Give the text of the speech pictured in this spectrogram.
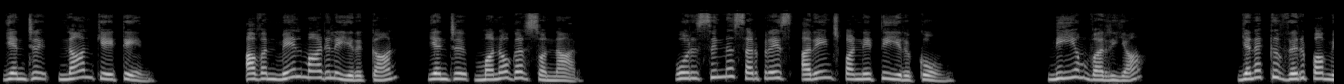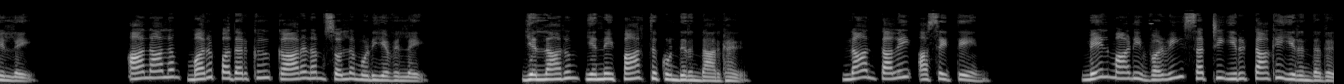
என்று நான் கேட்டேன். அவன் மேல் மாடிலே இருக்கான் என்று மனோகர் சொன்னார். ஒரு சின்ன சர்ப்ரைஸ் அரேஞ்ச் பண்ணிட்டு இருக்கோம். நீயும் வர்றியா? எனக்கு விருப்பம் இல்லை. ஆனாலும் மறுப்பதற்கு காரணம் சொல்ல முடியவில்லை. எல்லாரும் என்னை பார்த்து கொண்டிருந்தார்கள். நான் தலை அசைத்தேன். மேல்மாடி வழி சற்று இருட்டாக இருந்தது.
